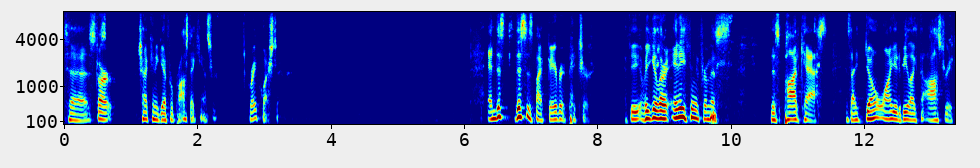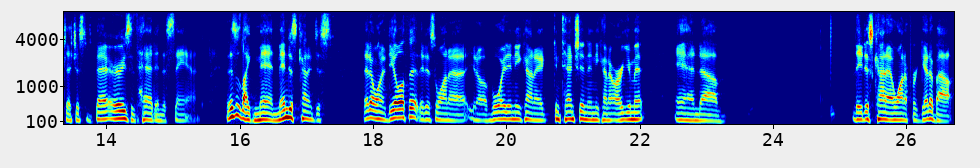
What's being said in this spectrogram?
to start checking again for prostate cancer? Great question. And this this is my favorite picture. If you, if you can learn anything from this this podcast, is I don't want you to be like the ostrich that just buries its head in the sand. And this is like men. Men just kind of just they don't want to deal with it. They just want to you know avoid any kind of contention, any kind of argument, and um, they just kind of want to forget about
